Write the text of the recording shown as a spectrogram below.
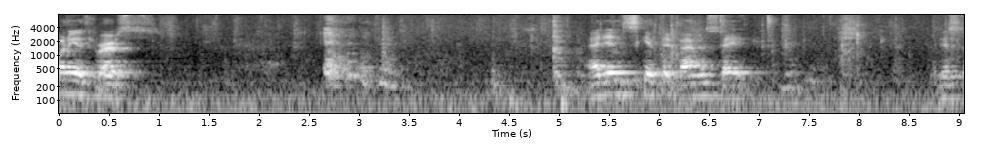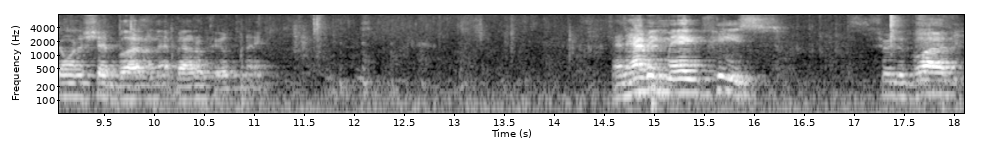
20th verse. I didn't skip it by mistake. I just don't want to shed blood on that battlefield tonight. And having made peace through the blood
